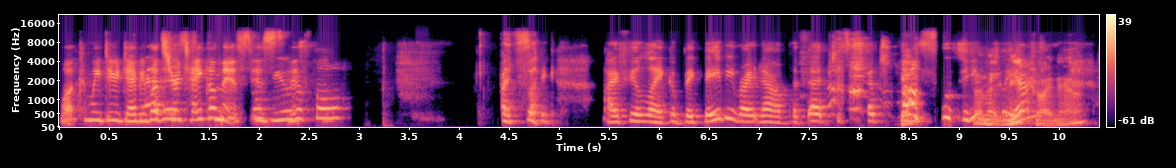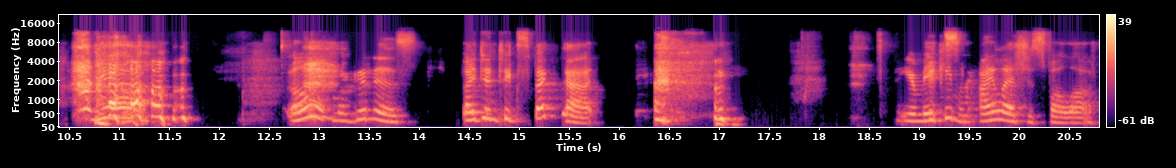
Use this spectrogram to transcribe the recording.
What can we do, Debbie? That What's your take on this? so Is this- beautiful. It's like I feel like a big baby right now, but that just touched me so Don't make deeply. me cry now. Yeah. Oh my goodness. I didn't expect that. You're making it's, my eyelashes fall off.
